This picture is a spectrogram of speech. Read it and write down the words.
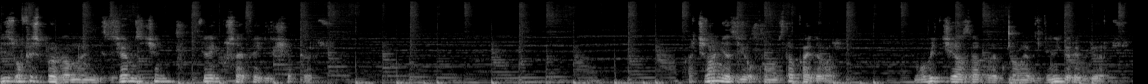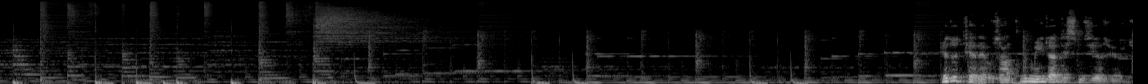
Biz Office programlarını indireceğimiz için direkt bu sayfaya giriş yapıyoruz. Açılan yazıyı okumamızda fayda var. Mobil cihazlarda da kullanabildiğini görebiliyoruz. Edu.tr uzantılı mail adresimizi yazıyoruz.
